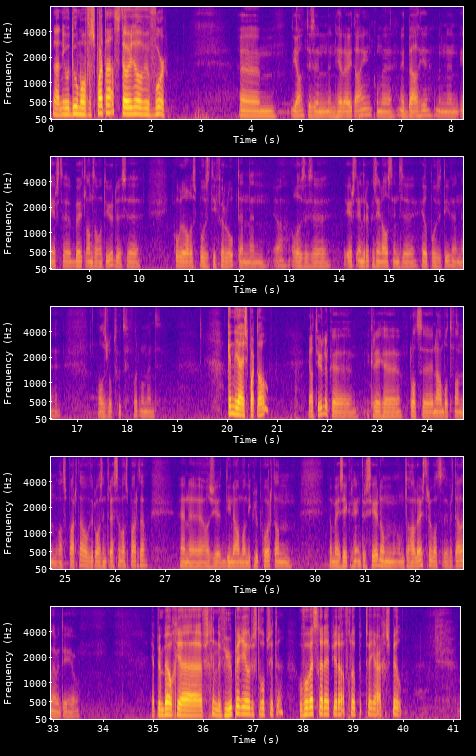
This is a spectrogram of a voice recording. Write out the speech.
Nou, nieuwe doelman van Sparta, stel jezelf weer voor. Um, ja, het is een, een hele uitdaging. Ik kom uh, uit België, mijn, mijn eerste buitenlands avontuur. Dus uh, ik hoop dat alles positief verloopt. En, en ja, alles is, uh, de eerste indrukken zijn alleszins heel positief en alles loopt goed voor het moment. Kende jij Sparta al? Ja, tuurlijk. ik kreeg plots een aanbod van, van Sparta, of er was interesse van Sparta. En als je die naam van die club hoort, dan, dan ben je zeker geïnteresseerd om, om te gaan luisteren wat ze te vertellen hebben tegen jou. Je hebt in België eh, verschillende vuurperiodes erop zitten. Hoeveel wedstrijden heb je de afgelopen twee jaar gespeeld?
